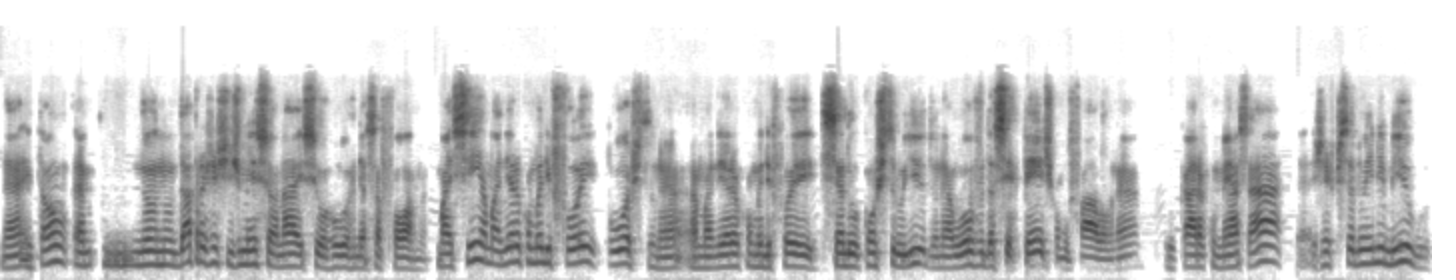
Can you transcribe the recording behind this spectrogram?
né? Então é, não, não dá para a gente dimensionar esse horror dessa forma, mas sim a maneira como ele foi posto, né? A maneira como ele foi sendo construído, né? O ovo da serpente, como falam, né? O cara começa, ah, a gente precisa de um inimigo.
